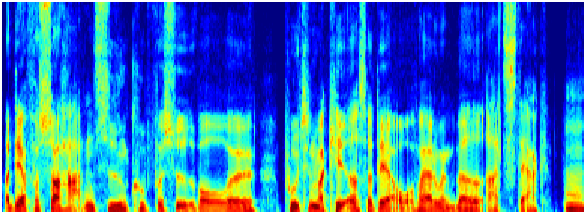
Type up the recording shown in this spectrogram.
og derfor så har den siden kupforsøget, hvor øh, Putin markerede sig der over for Erdogan, været ret stærk. Mm.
